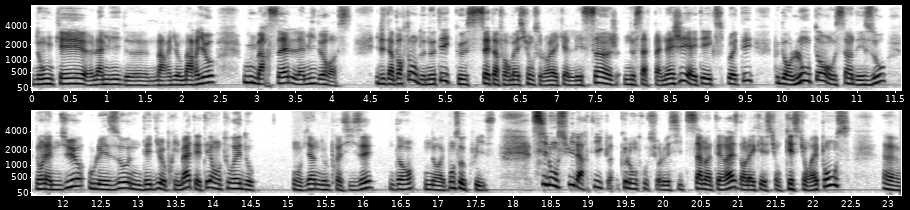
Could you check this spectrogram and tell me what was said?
Donkey, l'ami de Mario Mario, ou Marcel, l'ami de Ross. Il est important de noter que cette information selon laquelle les singes ne savent pas nager a été exploitée pendant longtemps au sein des zoos, dans la mesure où les zones dédiées aux primates étaient entourées d'eau. On vient de nous le préciser dans nos réponses au quiz. Si l'on suit l'article que l'on trouve sur le site Ça m'intéresse dans la question question-réponse, euh,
